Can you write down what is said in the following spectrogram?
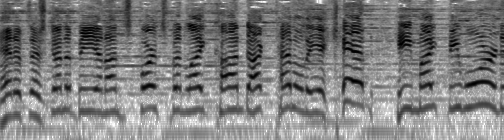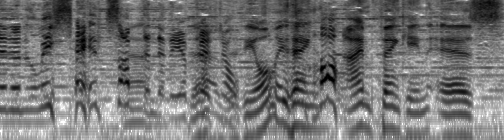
And if there's going to be an unsportsmanlike conduct penalty again, he might be warranted in at least saying something to the uh, official. The, the only thing Oh. I'm thinking is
